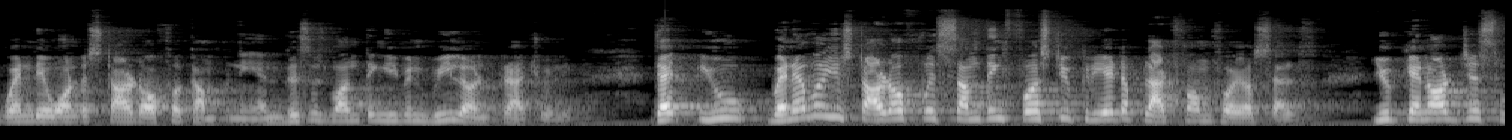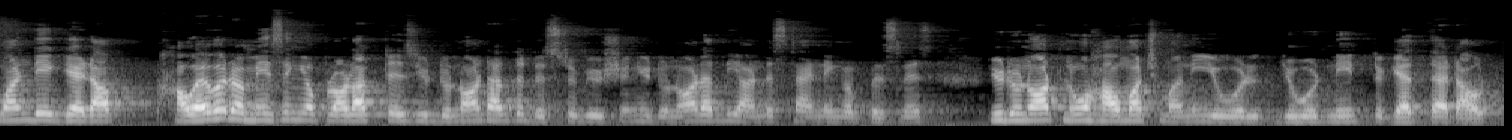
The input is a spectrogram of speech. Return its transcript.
when they want to start off a company. And this is one thing even we learned gradually. That you, whenever you start off with something, first you create a platform for yourself. You cannot just one day get up, however amazing your product is, you do not have the distribution, you do not have the understanding of business, you do not know how much money you, will, you would need to get that out.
